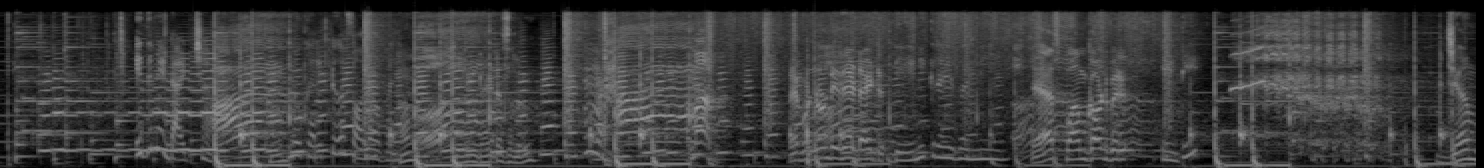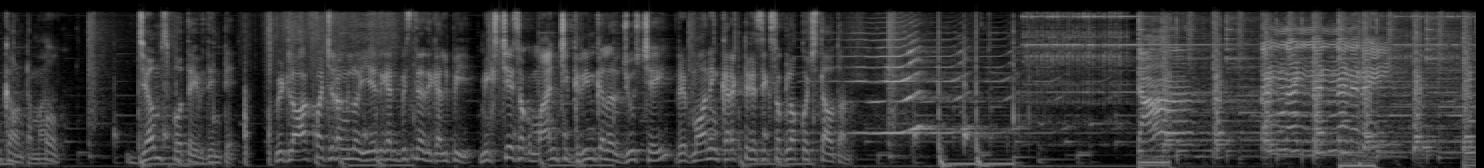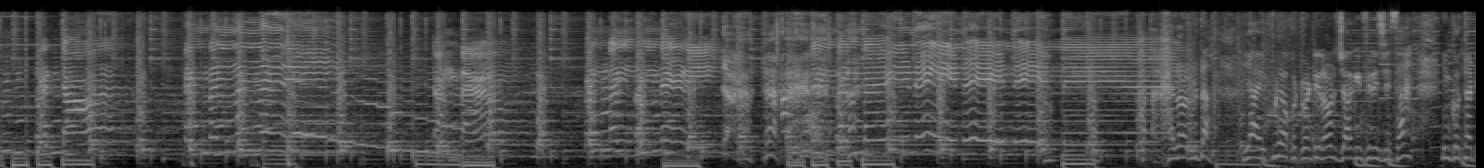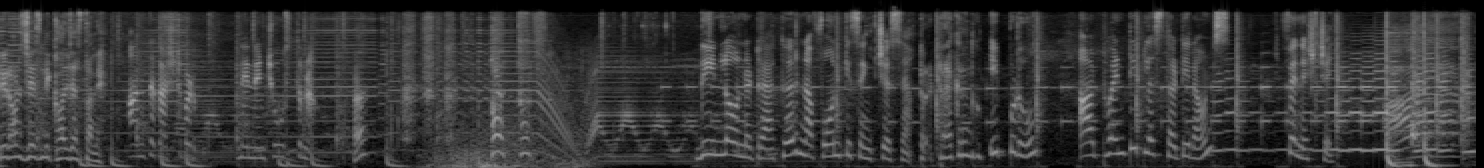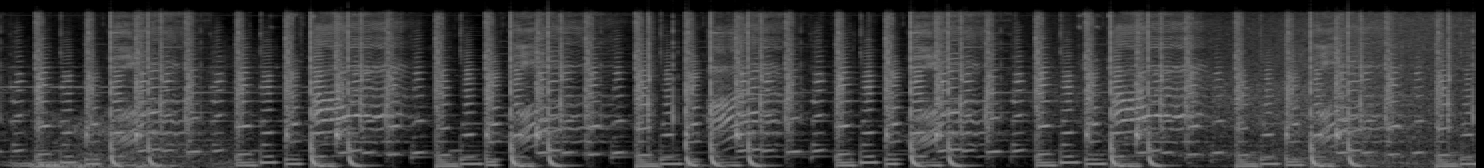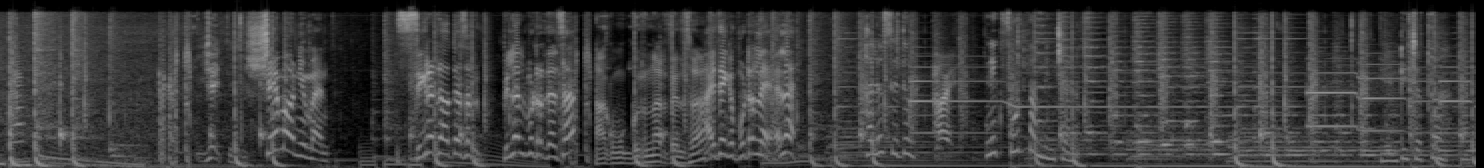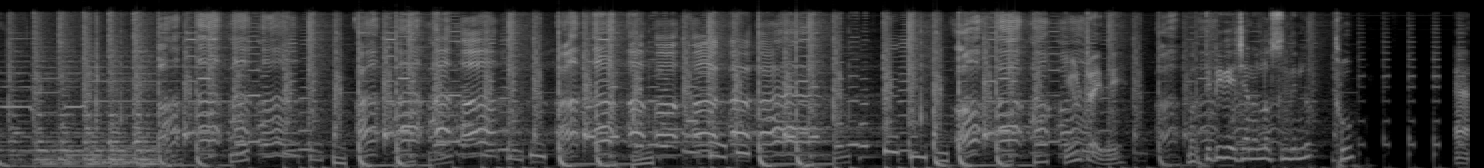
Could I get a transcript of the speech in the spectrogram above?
ఇది నీ డైట్ చార్ట్. నువ్వు కరెక్ట్గా ఫాలో అవ్వాలి. డైట్ అసలు? అమ్మా రేపటి నుండి ఇదే డైట్. దేనికి రా ఇవన్నీ? ఏ స్పామ్ కౌంట్ పెరుగు. ఏంటి? జర్మ్ కౌంట్ అమ్మా. ఓ. జర్మ్స్ పోతాయి ఇవి తింటే. వీటిలో ఆకుపచ్చ రంగులో ఏది కనిపిస్తే అది కలిపి మిక్స్ చేసి ఒక మంచి గ్రీన్ కలర్ జ్యూస్ చేయి. రేపు మార్నింగ్ కరెక్ట్గా సిక్స్ ఓ క్లాక్ వచ్చి తాగుతాను. హలో అనిత. యా ఇప్పుడే ఒక ట్వంటీ రౌండ్స్ జాగింగ్ ఫినిష్ చేసా. ఇంకో థర్టీ రౌండ్స్ చేసి నీకు కాల్ చేస్తాలే. అంత కష్టపడు నేను నేను చూస్తున్నా. దీనిలో ఉన్న ట్రాకర్ నా ఫోన్కి సింక్ చేశా. ట్రా- ట్రాకర్ ఎందుకు? ఇప్పుడు ఆ twenty plus thirty rounds finish చేయి. Shame on you man cigarette తాగితే అసలు పిల్లలు పుట్టరు తెలుసా? నాకు ముగ్గురున్నారు తెలుసా? అయితే ఇంక పుట్టలే ఎలా? హలో సిద్ధు. నీకు ఫుడ్ పంపించాను. ఏంటి చెత్త? ఏమిట్రా ఇది? భక్తి టీవీ ఏ ఛానల్లో వస్తుంది దీనిలో థూ. ఆ.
